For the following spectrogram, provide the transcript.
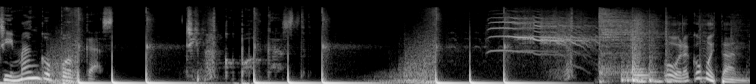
Chimango Podcast. Chimango Podcast. Hola, ¿cómo están?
